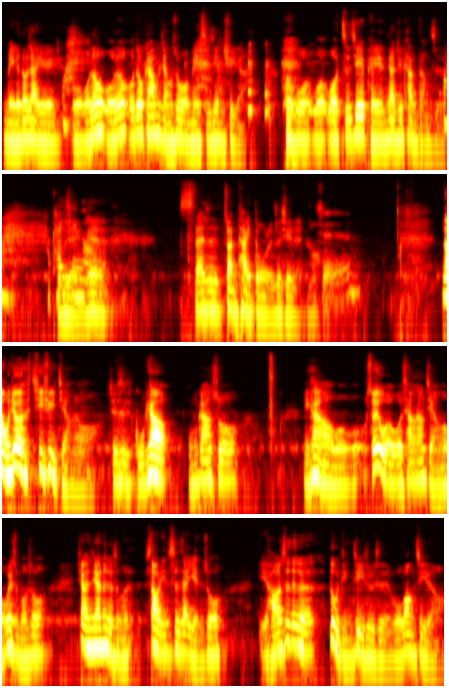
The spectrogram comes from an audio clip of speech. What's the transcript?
每个都在约。我，我都我都我都跟他们讲说我没时间去 的，我我我我直接陪人家去看房子，哇，好开心哦！对对实在是赚太多了，这些人哦。是，那我就继续讲了哦，就是股票，我们刚刚说，你看啊，我我，所以我我常常讲哦，为什么说像人家那个什么少林寺在演说，也好像是那个。《鹿鼎记》是不是？我忘记了哦。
